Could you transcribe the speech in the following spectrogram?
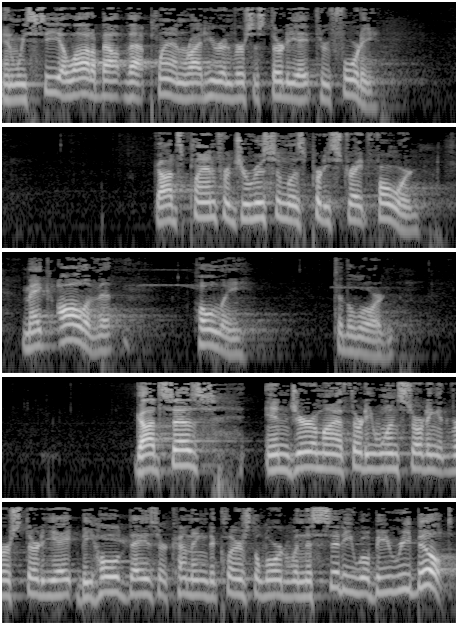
And we see a lot about that plan right here in verses 38 through 40. God's plan for Jerusalem was pretty straightforward. Make all of it holy to the Lord. God says in Jeremiah 31 starting at verse 38, Behold, days are coming, declares the Lord, when the city will be rebuilt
